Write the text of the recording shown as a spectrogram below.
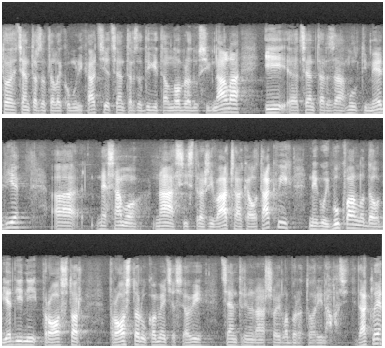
To je Centar za telekomunikacije, Centar za digitalnu obradu signala i a, Centar za multimedije. Ne samo nas istraživača kao takvih, nego i bukvalno da objedini prostor, prostor u kome će se ovi centri na našoj laboratoriji nalaziti. Dakle,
